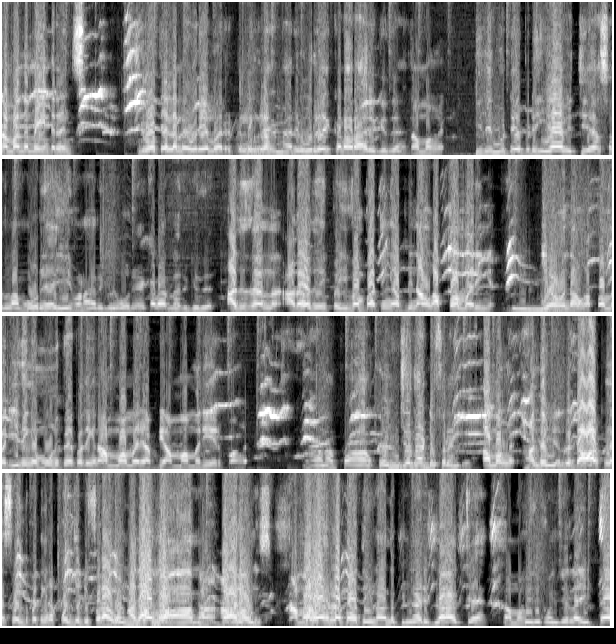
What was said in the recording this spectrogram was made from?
நம்ம அந்த மெயின்டெனன்ஸ் growth எல்லாமே ஒரே மாதிரி இருக்கு ஒரே மாதிரி ஒரே கலரா இருக்குது. ஆமாங்க. இது மட்டும் எப்படிங்க? வித்தியாசம் இல்லாம ஒரே ஈவனா இருக்குது ஒரே கலர்ல இருக்குது. அதுதான் அதாவது இப்ப இவன் பாத்தீங்க அப்படின்னா அவங்க அப்பா மாதிரிங்க. இவன் வந்து அவங்க அப்பா மாதிரி. இவங்க மூணு பேர் பாத்தீங்கன்னா அம்மா மாதிரி அப்படியே அம்மா மாதிரியே இருப்பாங்க. ஆனா கொஞ்சம் தான் டிஃபரெண்ட் ஆமாங்க. அந்த டார்க்னஸ் வந்து பாத்தீங்கன்னா கொஞ்சம் டிஃபர் ஆகும். ஆமா. டார்க்னஸ் கலர்ல பாத்தீங்கன்னா அந்த பின்னாடி பிளாக் இது கொஞ்சம் லைட்டா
